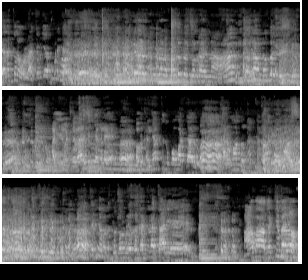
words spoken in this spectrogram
ஜனத்துல ஒரு சொல்றாருன்னா எல்லாம் வந்து சொல்லிட்டு அஞ்சு வீட்டுல வேலை செஞ்சாங்களே அவர் கல்யாணத்துக்கு போக மாட்டாரு. கட்டல காரியே ஆவா கட்டி மேலும்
